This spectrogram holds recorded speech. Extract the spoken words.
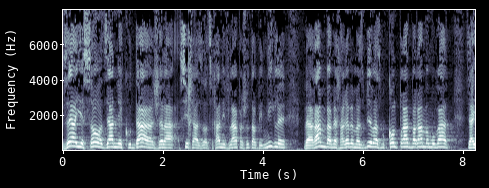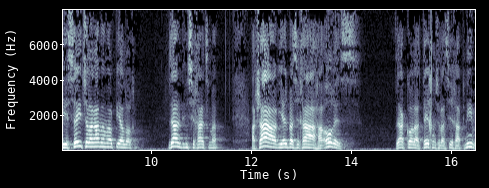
זה היסוד, זה הנקודה של השיחה הזאת, שיחה נפלאה פשוט על פי ניגלה, והרמב"ם מחרב ומסביר, ואז כל פרט ברמב"ם מובן. זה היסוד של הרמב"ם על פי הלוחם. זה השיחה עצמה. עכשיו יש בשיחה האורס, זה הכל הטכן של השיחה הפנים.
